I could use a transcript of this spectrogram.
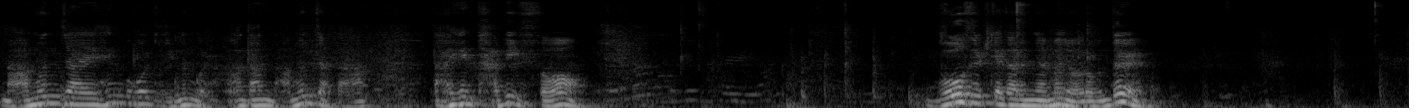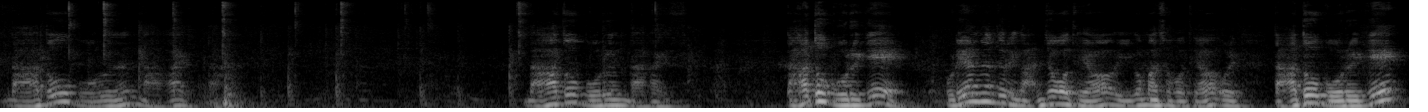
남은 자의 행복을 누리는 거야. 아, 난 남은 자다. 나에겐 답이 있어. 무엇을 깨달았냐면 여러분들 나도 모르는 나가 있다. 나도 모르는 나가 있어. 나도 모르게 우리 학년들 이거 안 적어도 돼요. 이것만 적어도 돼요. 우리 나도 모르게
